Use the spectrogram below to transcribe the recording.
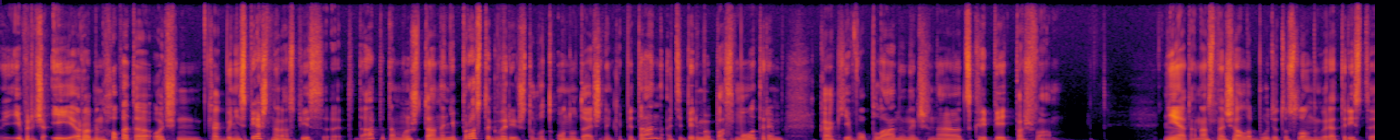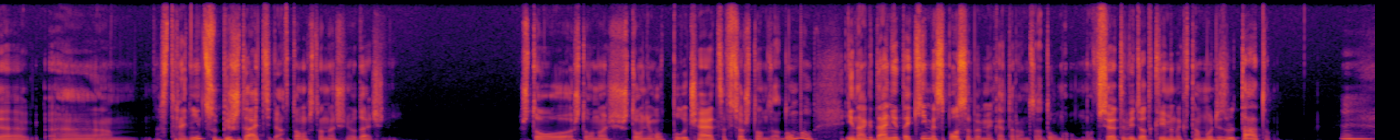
И, причем, и Робин Хоп это очень как бы неспешно расписывает, да, потому что она не просто говорит, что вот он удачный капитан, а теперь мы посмотрим, как его планы начинают скрипеть по швам. Нет, она сначала будет, условно говоря, 300 э, страниц убеждать тебя в том, что он очень удачный что, что, он, что у него получается все, что он задумал, иногда не такими способами, которые он задумал, но все это ведет именно к тому результату. Мгм.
